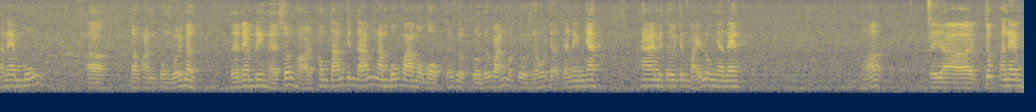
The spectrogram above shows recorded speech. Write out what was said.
anh em muốn uh, đồng hành cùng với mình thì anh em liên hệ số điện thoại 0898 54311 để được cường tư vấn và cường sẽ hỗ trợ cho anh em nha. 24 trên 7 luôn nha anh em. Đó. Thì uh, chúc anh em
